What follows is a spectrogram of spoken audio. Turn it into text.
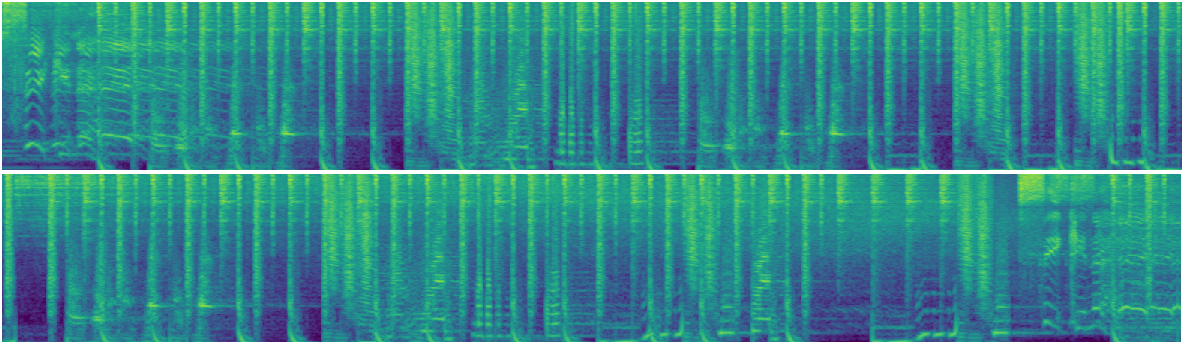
Seeking ahead. Seeking ahead.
